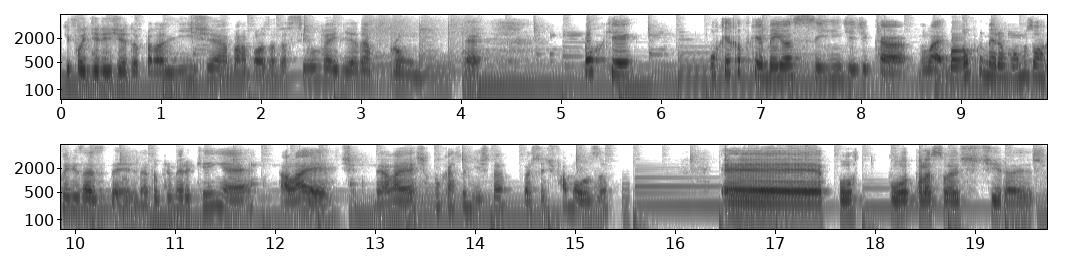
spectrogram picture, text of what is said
que foi dirigido pela Lígia Barbosa da Silva e Liana Brum. né? Por quê? Por que, que eu fiquei meio assim de indicar? Bom, primeiro vamos organizar as ideias, né? Então, primeiro, quem é a Laerte? Né? A Laerte é um cartunista bastante famoso é, por, por- pelas suas tiras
